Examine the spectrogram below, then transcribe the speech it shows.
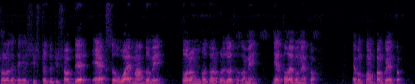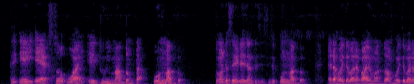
শলকা থেকে সৃষ্ট দুটি শব্দের এক্স ও ওয়াই মাধ্যমে তরঙ্গ দৈর্ঘ্য যথাক্রমে এত এবং এত এবং কম্পাঙ্ক এত। তো এই এক্স ও ওয়াই, এই দুই মাধ্যমটা কোন মাধ্যম? তোমার কাছে এটাই জানতে চাইছি যে কোন মাধ্যম? এটা হইতে পারে বায়ু মাধ্যম, হইতে পারে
